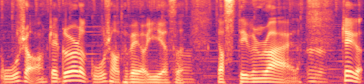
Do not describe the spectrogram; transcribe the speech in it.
鼓手，这歌的鼓手特别有意思，叫 Steven Wright。嗯，这个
